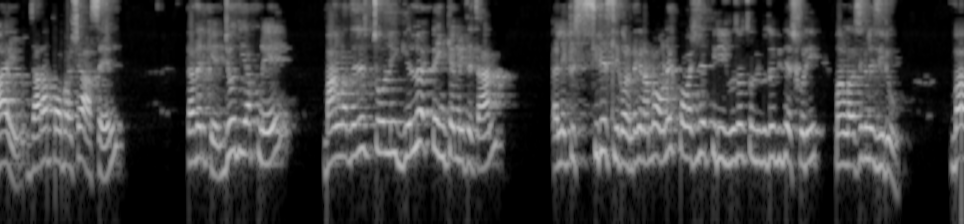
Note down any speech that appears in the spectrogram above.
ভাই, যারা প্রবাসে আছেন, তাদেরকে যদি আপনি বাংলাদেশে চলে গেলেও একটা ইনকাম নিতে চান, তাহলে একটু সিরিয়াসলি করেন। দেখেন, আমরা অনেক প্রবাসীদের তিরিশ বছর, চল্লিশ বছর বিদেশ করি, বাংলাদেশে গেলে জিরো বা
